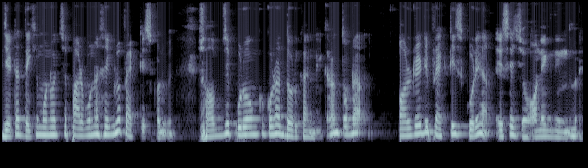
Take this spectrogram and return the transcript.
যেটা দেখে মনে হচ্ছে পারব না, সেগুলো প্র্যাকটিস করবে। সব যে পুরো অঙ্ক করার দরকার নেই, কারণ তোমরা অলরেডি প্র্যাকটিস করে এসেছ অনেক দিন ধরে।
